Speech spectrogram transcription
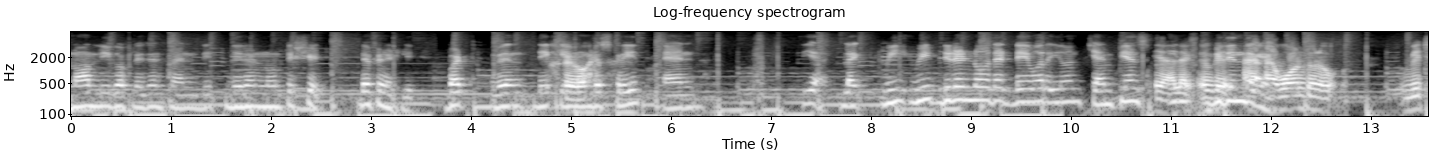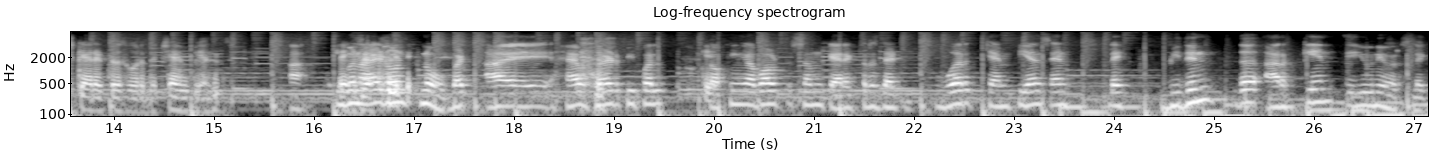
non-League of Legends fan they didn't notice shit, definitely. But when they came on the screen and yeah, like we we didn't know that they were even champions Yeah, like okay. within the I, game. I want to know which characters were the champions. Uh, even I don't know, but I have heard people Okay. talking about some characters that were champions and like within the arcane universe. Like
